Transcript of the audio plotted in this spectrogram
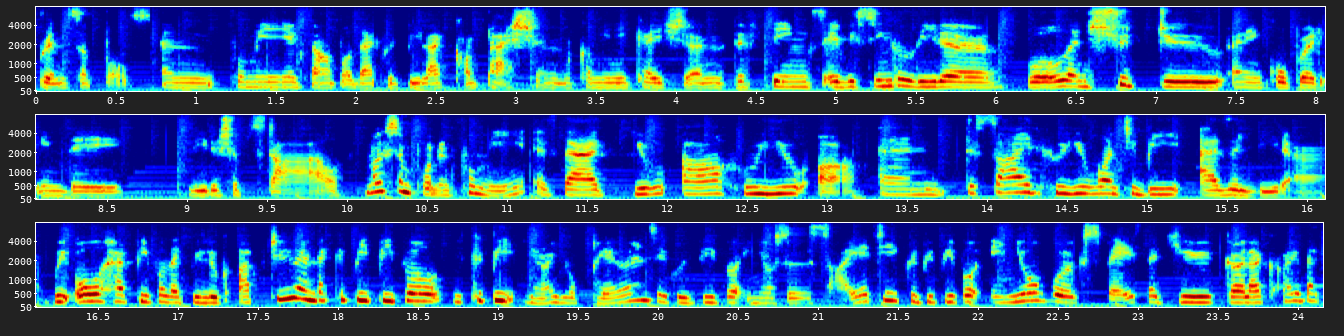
principles. And for me, example, that would be like compassion, communication, the things every single leader will and should do and incorporate in their leadership style. Most important for me is that you are who you are and decide who you want to be as a leader. We all have people that we look up to, and that could be people, it could be, you know, your parents, it could be people in your society, it could be people in your workspace that you go like, oh, that,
